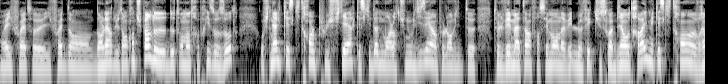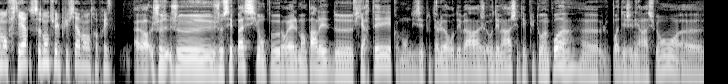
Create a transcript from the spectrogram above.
Oui, il faut être, il faut être dans, dans l'air du temps. Quand tu parles de, de, ton entreprise aux autres, au final, qu'est-ce qui te rend le plus fier? Qu'est-ce qui donne, bon, alors tu nous le disais, un peu l'envie de te, te, lever matin, forcément, on avait le fait que tu sois bien au travail, mais qu'est-ce qui te rend euh, vraiment fier? Ce dont tu es le plus fier dans l'entreprise? Alors, je ne je, sais pas si on peut réellement parler de fierté. Comme on disait tout à l'heure, au démarrage, au démarrage c'était plutôt un poids, hein, euh, le poids des générations. Euh,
